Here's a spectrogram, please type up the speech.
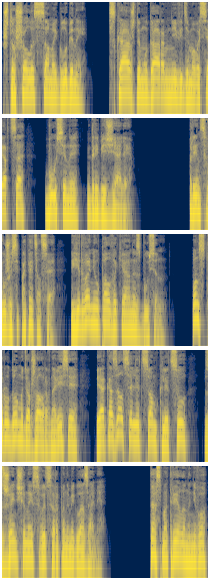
что шел из самой глубины. С каждым ударом невидимого сердца бусины дребезжали. Принц в ужасе попятился и едва не упал в океан из бусин. Он с трудом удержал равновесие и оказался лицом к лицу с женщиной с выцарапанными глазами. Та смотрела на него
